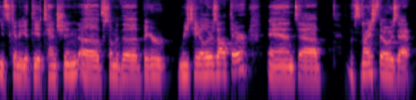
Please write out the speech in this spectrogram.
it's going to get the attention of some of the bigger retailers out there. And uh, what's nice though is that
